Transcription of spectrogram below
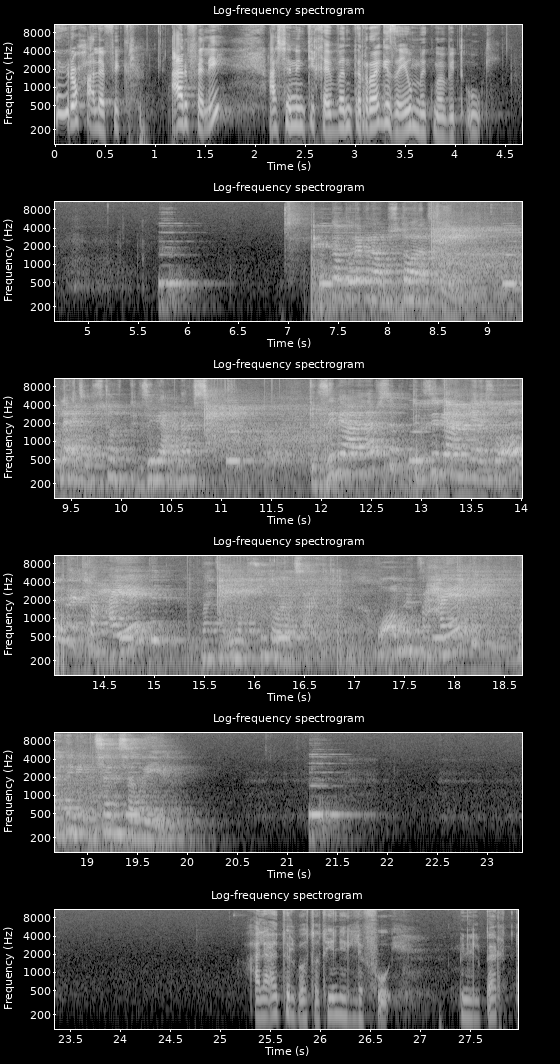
هيروح على فكرة. عارفة ليه؟ عشان انتي خيبانة الراجل زي أمك ما بتقول. طريقة أنا نفسيا لا أنت مستوى بتكذبي على نفسك. تكذبي على نفسك وتكذبي على الناس. وعمرك في حياتك ما هتبقي مبسوطة ولا سعيدة. وعمرك في حياتك ما هتبقي إنسانة سوية. على قد البطاطين اللي فوقي من البرد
